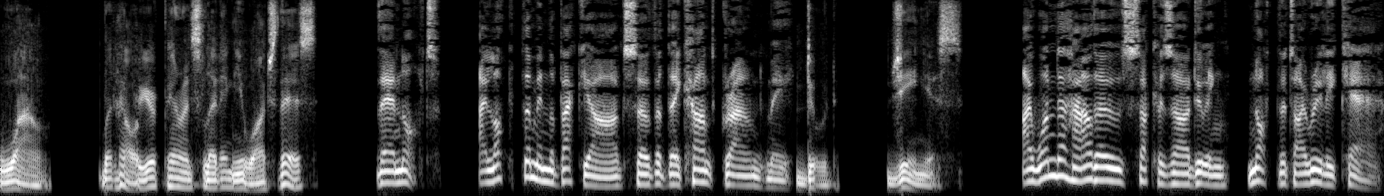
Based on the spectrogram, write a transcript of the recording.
Wow. But how are your parents letting you watch this? They're not. I locked them in the backyard so that they can't ground me. Dude. Genius. I wonder how those suckers are doing, not that I really care.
